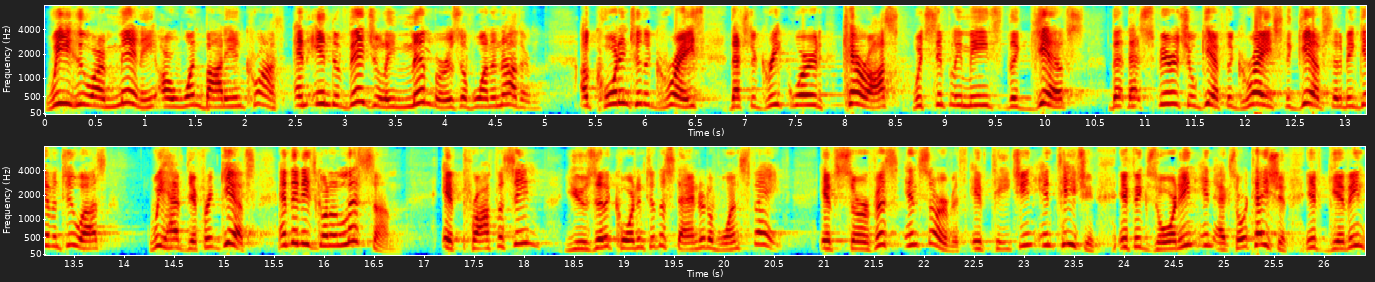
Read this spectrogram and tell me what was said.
we who are many are one body in Christ, and individually members of one another. According to the grace, that's the Greek word charis, which simply means the gifts, that, that spiritual gift, the grace, the gifts that have been given to us, we have different gifts. And then he's going to list some. If prophecy, use it according to the standard of one's faith. If service, in service. If teaching, in teaching. If exhorting, in exhortation. If giving,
